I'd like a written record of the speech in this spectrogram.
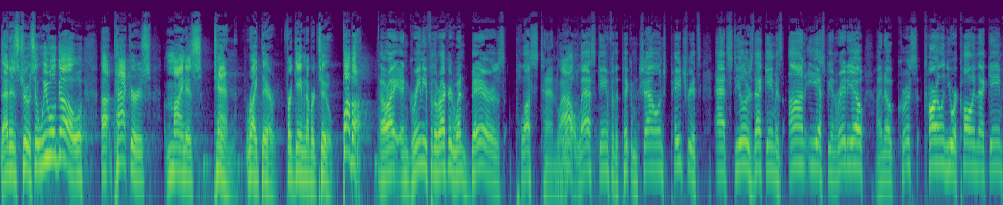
That is true. So we will go uh, Packers minus 10 right there for game number two. Bubba. All right, and Greeny for the record went Bears plus 10. Wow. Last game for the Pick'em Challenge. Patriots at Steelers. That game is on ESPN Radio. I know, Chris Carlin, you are calling that game,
